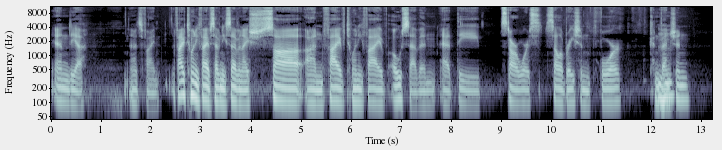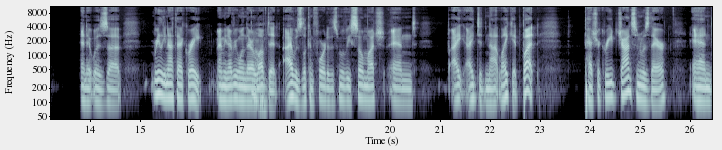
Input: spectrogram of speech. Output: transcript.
and yeah, that's fine. 52577 I saw on 52507 at the Star Wars Celebration 4 convention and it was uh, really not that great. I mean everyone there loved it. I was looking forward to this movie so much and I I did not like it. But Patrick Read Johnson was there and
